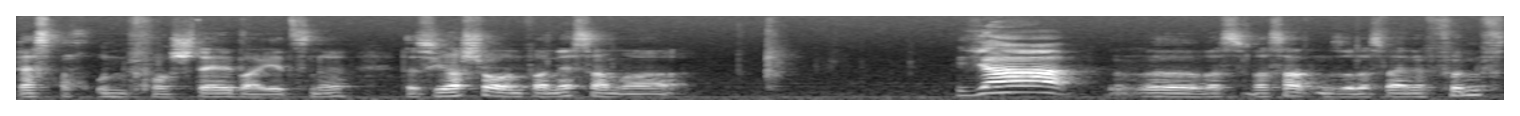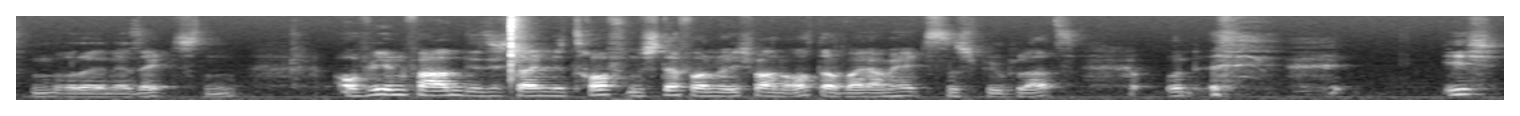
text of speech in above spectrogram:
das ist auch unvorstellbar jetzt, ne? Dass Joshua und Vanessa mal Ja! äh, was, was hatten so, das war in der fünften oder in der sechsten. Auf jeden Fall haben die sich dann getroffen. Stefan und ich waren auch dabei am Hexenspielplatz. Und ich,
